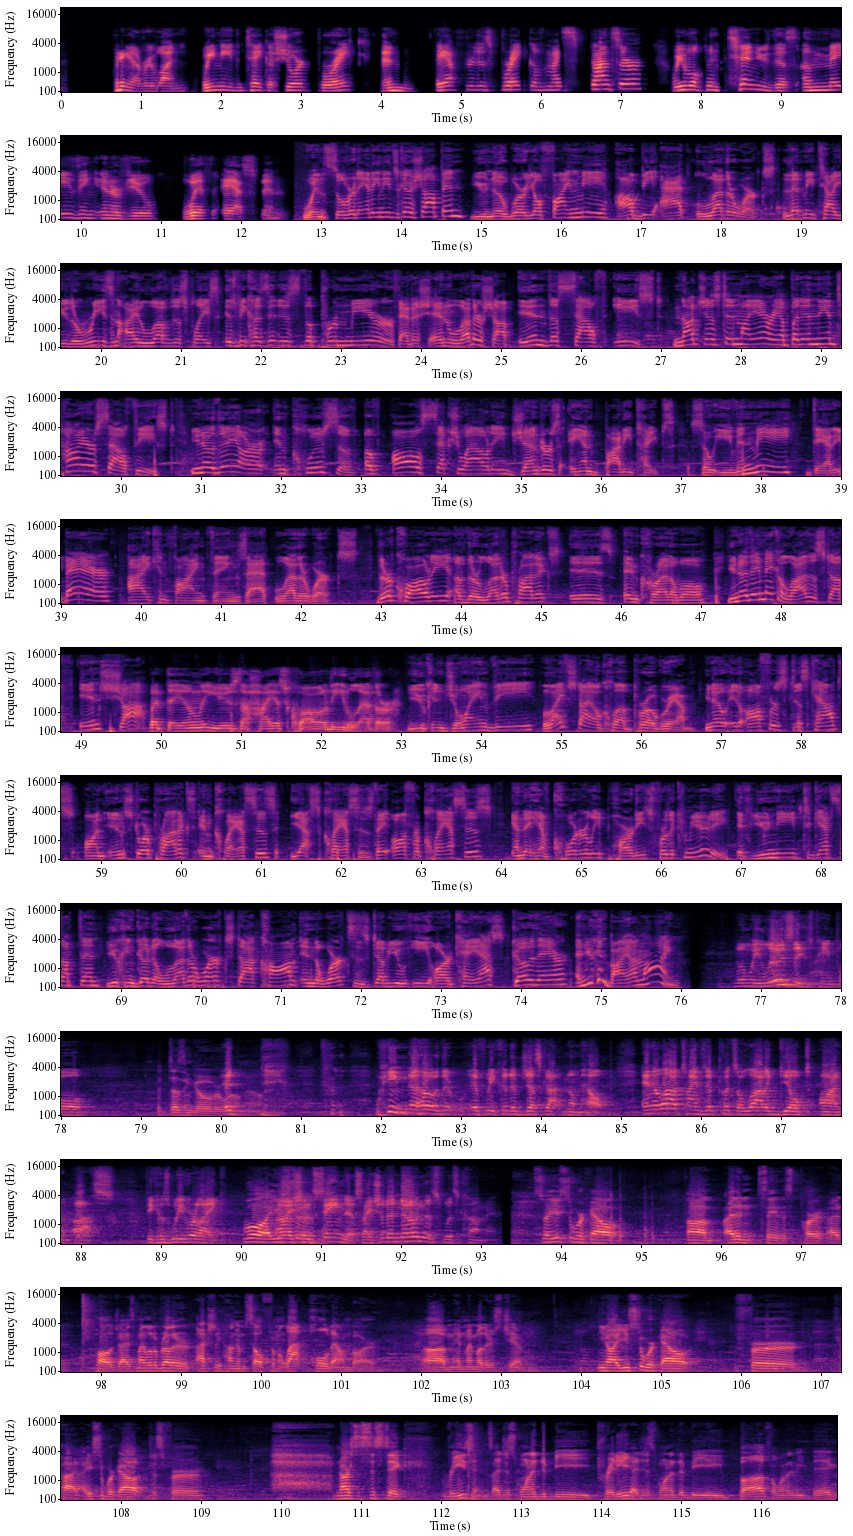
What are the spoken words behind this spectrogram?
Hey everyone, we need to take a short break. And after this break of my sponsor, we will continue this amazing interview with Aspen. When Silver Daddy needs to go shopping, you know where you'll find me. I'll be at Leatherwerks. Let me tell you, the reason I love this place is because it is the premier fetish and leather shop in the Southeast. Not just in my area, but in the entire Southeast. You know, they are inclusive of all sexuality, genders, and body types. So even me, Daddy Bear, I can find things at Leatherwerks. Their quality of their leather products is incredible. You know, they make a lot of the stuff in shop, but they only use the highest quality leather. You can join the Lifestyle Club program. You know, it offers discounts on in store products and classes. Yes, classes. They offer classes and they have quarterly parties for the community. If you need to get something, you can go to leatherwerks.com and the works is W E R K S. Go there and you can buy online. When we lose these people, It doesn't go over well now. we know that if we could have just gotten them help. And a lot of times it puts a lot of guilt on us because we were like, Well, I "Oh, I should have seen this. I should have known this was coming. So I used to work out. Um, I didn't say this part. I apologize. My little brother actually hung himself from a lat pull down bar um, in my mother's gym. You know, I used to work out for God. I used to work out just for narcissistic reasons. I just wanted to be pretty. I just wanted to be buff. I wanted to be big.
